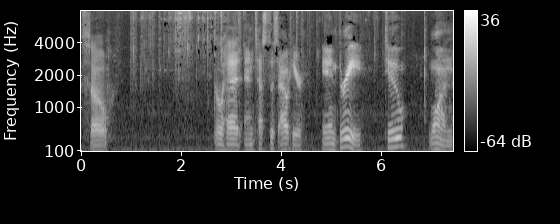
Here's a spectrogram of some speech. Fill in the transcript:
So go ahead and test this out here. In three, two, one.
